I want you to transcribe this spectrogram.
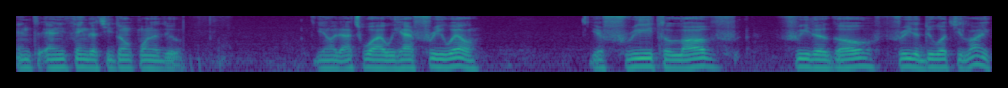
into anything that you don't want to do. You know, that's why we have free will. You're free to love, free to go, free to do what you like.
